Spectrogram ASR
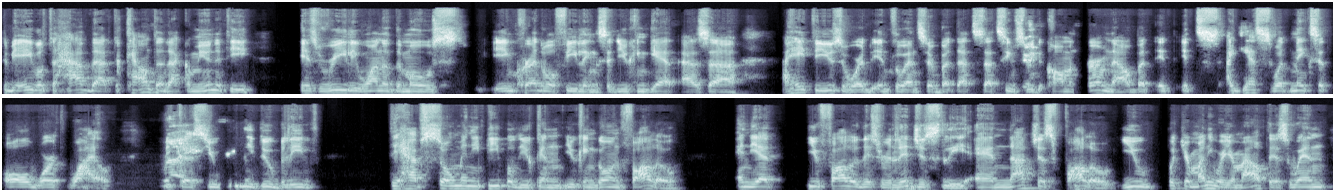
to be able to have that to count on that community is really one of the most incredible feelings that you can get as a I hate to use the word influencer, but that's that seems to be the common term now. But it, it's I guess what makes it all worthwhile because right. you really do believe they have so many people you can you can go and follow, and yet you follow this religiously and not just follow. You put your money where your mouth is when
